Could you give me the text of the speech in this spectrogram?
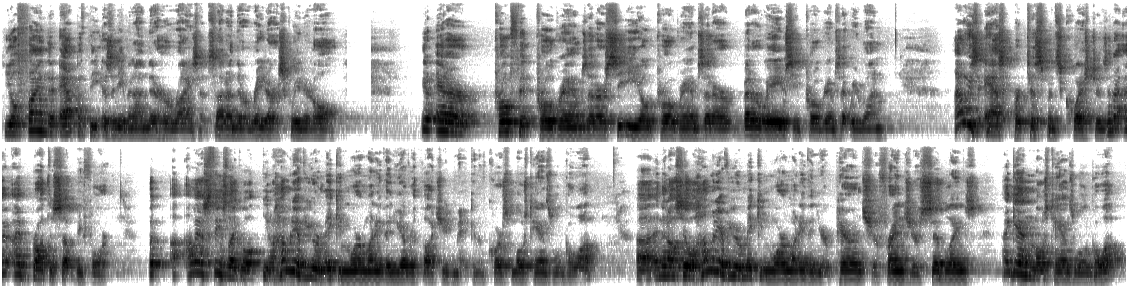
you'll find that apathy isn't even on their horizon. It's not on their radar screen at all. You know, at our Profit programs, at our CEO programs, at our Better Way Agency programs that we run, I always ask participants questions, and I, have brought this up before. But I'll ask things like, well, you know, how many of you are making more money than you ever thought you'd make? And of course, most hands will go up. Uh, and then I'll say, well, how many of you are making more money than your parents, your friends, your siblings? Again, most hands will go up.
